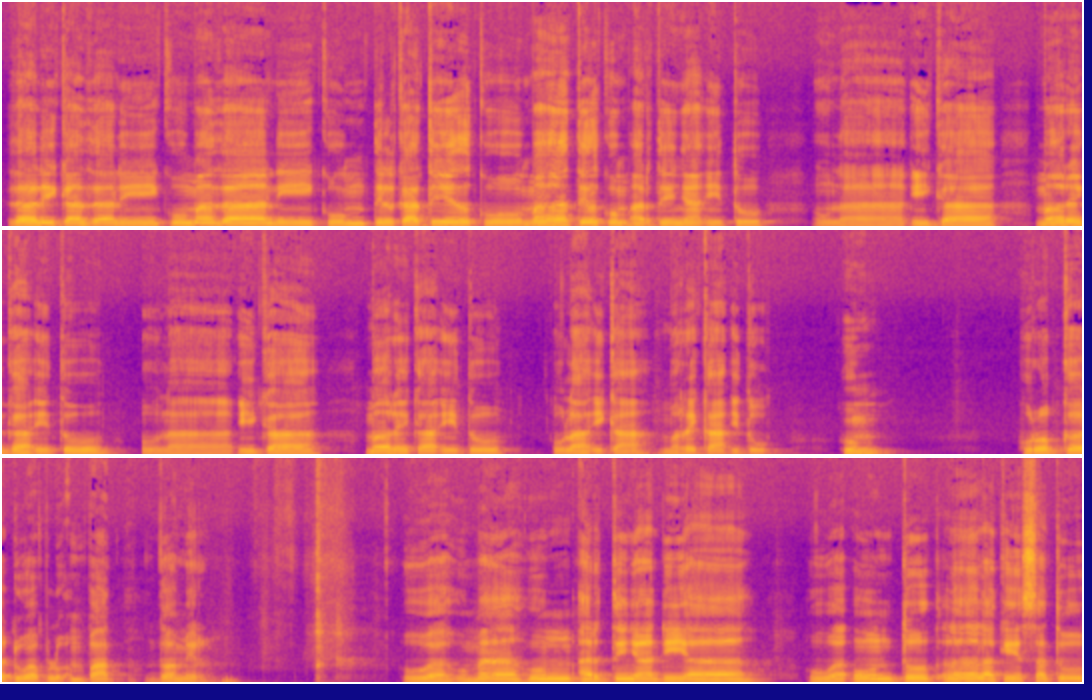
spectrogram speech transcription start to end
Zalika zalikum zalikum tilka tilkum tilkum artinya itu Ulaika mereka itu Ulaika mereka itu Ulaika mereka itu. Hum huruf ke-24 domir Huwa huma hum artinya dia. Huwa untuk lelaki satu.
